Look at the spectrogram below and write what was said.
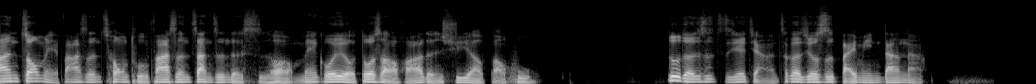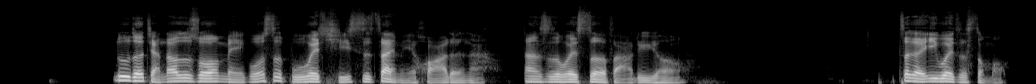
当中美发生冲突、发生战争的时候，美国有多少华人需要保护？路德是直接讲，这个就是白名单呐、路德讲到是说，美国是不会歧视在美华人、啊，但是会设法律哦。这个意味着什么？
